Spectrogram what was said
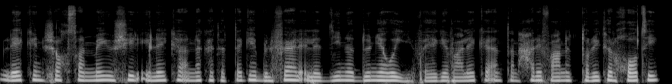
لكن شخصا ما يشير إليك أنك تتجه بالفعل إلى الدين الدنيوي فيجب عليك أن تنحرف عن الطريق الخاطي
